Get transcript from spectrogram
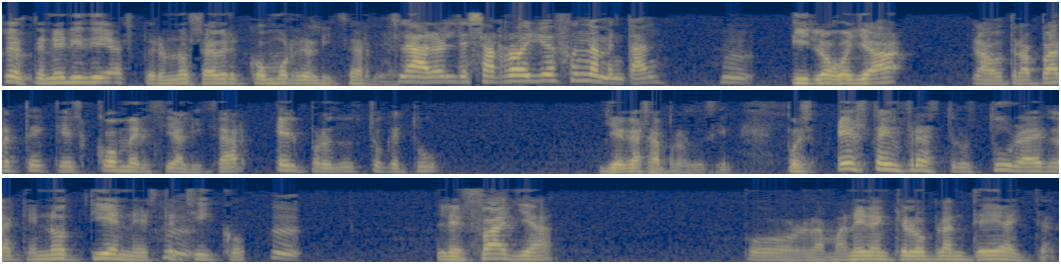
puedes tener ideas, pero no saber cómo realizarlas. Claro, el desarrollo es fundamental. Hmm y luego ya la otra parte que es comercializar el producto que tú llegas a producir. Pues esta infraestructura es la que no tiene este hmm. chico, hmm. le falla por la manera en que lo plantea y tal.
